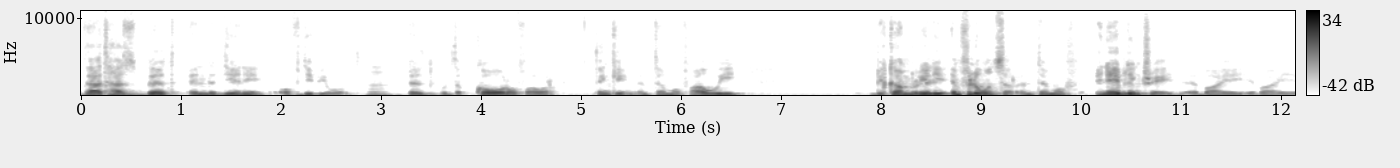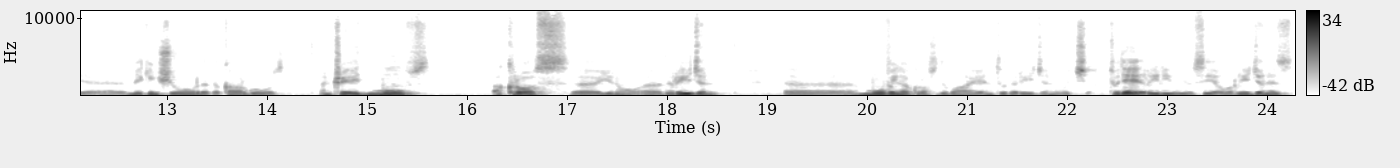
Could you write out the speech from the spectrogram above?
that has built in the DNA of DP World, mm. built with the core of our thinking in terms of how we become really influencer in terms of enabling trade by by uh, making sure that the cargoes and trade moves across uh, you know uh, the region uh, moving across Dubai into the region, which today really we say our region is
